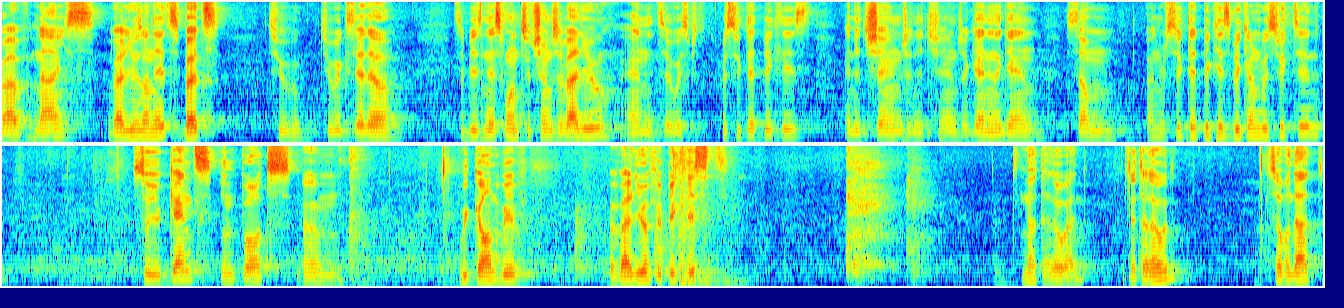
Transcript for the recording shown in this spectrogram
have nice values on it, but two, two weeks later, the business wants to change the value, and it's a restricted pick list, and it changes and it changes again and again. Some unrestricted pick lists become restricted. So you can't import um, record with a value of a pick list not allowed. Not allowed. So for that,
